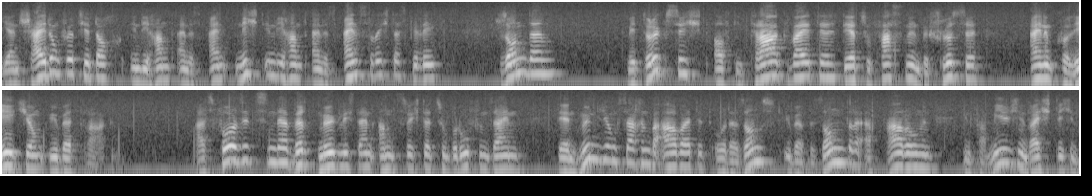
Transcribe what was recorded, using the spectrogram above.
Die Entscheidung wird jedoch in die Hand eines Ein nicht in die Hand eines Einzelrichters gelegt, sondern mit Rücksicht auf die Tragweite der zu fassenden Beschlüsse einem Kollegium übertragen. Als Vorsitzender wird möglichst ein Amtsrichter zu berufen sein, der Entmündigungssachen bearbeitet oder sonst über besondere Erfahrungen in familienrechtlichen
